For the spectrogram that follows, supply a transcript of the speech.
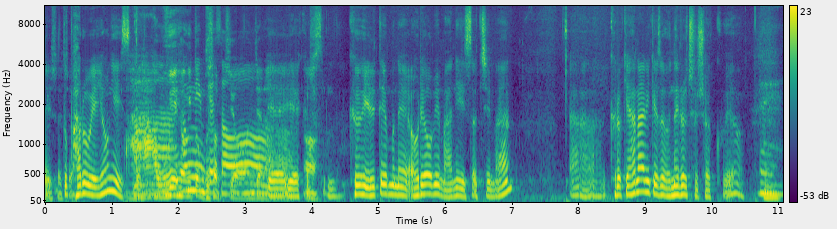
네, 있었죠? 또 바로 왜 형이. 아, 아, 우의 형이 또. 무섭죠, 언제나. 예, 예, 어. 그렇습니다. 그일 때문에 어려움이 많이 있었지만 아, 그렇게 하나님께서 은혜를 주셨고요. 네.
